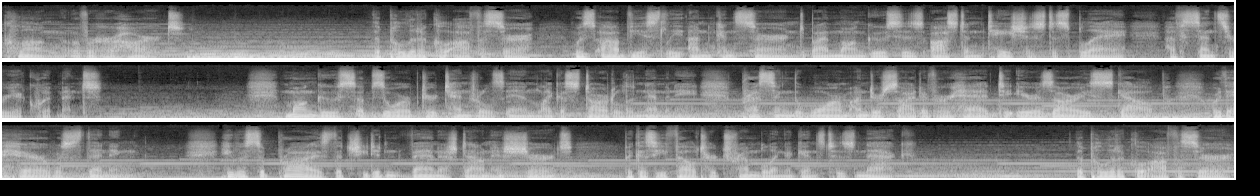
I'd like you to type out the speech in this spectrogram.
clung over her heart. The political officer was obviously unconcerned by Mongoose's ostentatious display of sensory equipment. Mongoose absorbed her tendrils in like a startled anemone, pressing the warm underside of her head to Irizarry's scalp where the hair was thinning. He was surprised that she didn't vanish down his shirt because he felt her trembling against his neck. The political officer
